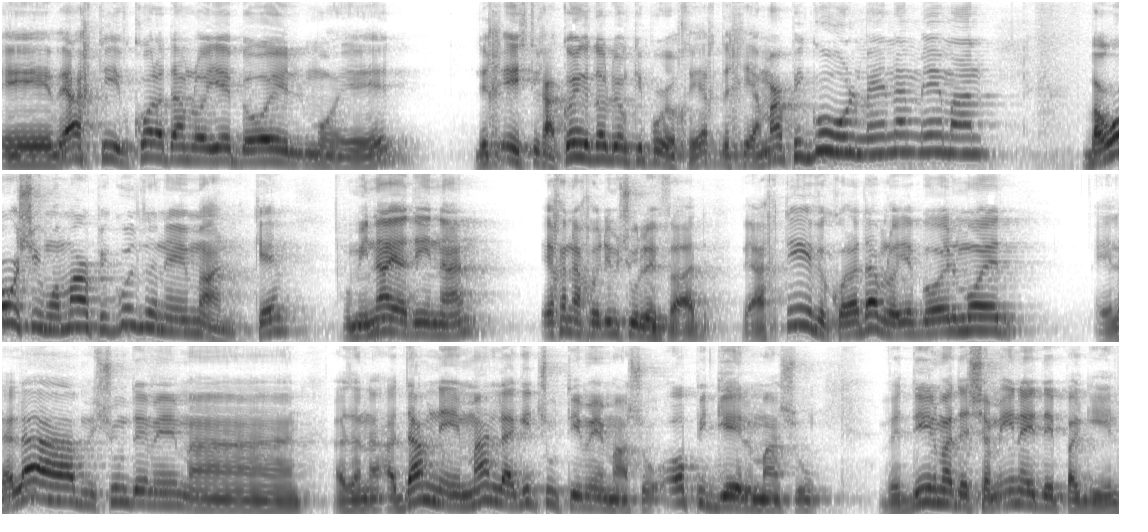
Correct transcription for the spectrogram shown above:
אה, ואכתיב, כל אדם לא יהיה באוהל מועד, דכ, אה, סליחה, כהן גדול ביום כיפור יוכיח, דכי אמר פיגול, נאמן. ברור שאם הוא אמר פיגול זה נאמן, כן? ומנאי הדינן, איך אנחנו יודעים שהוא לבד? ואכתיב וכל אדם לא יהיה באוהל מועד. אלא לאו משום דמאמן. אז אדם נאמן להגיד שהוא טימא משהו, או פיגל משהו. ודילמא דשמעינא דפגיל,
